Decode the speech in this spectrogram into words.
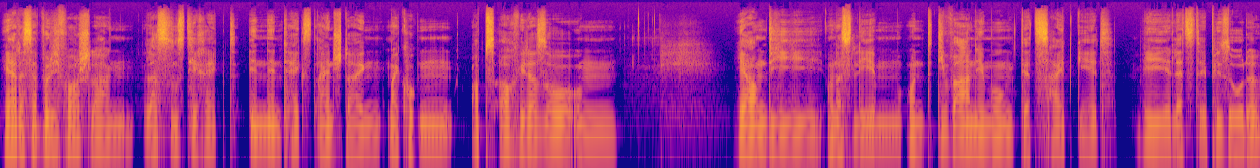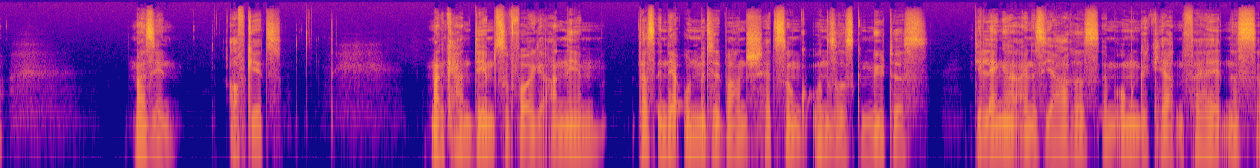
ja, deshalb würde ich vorschlagen, lasst uns direkt in den Text einsteigen. Mal gucken, ob es auch wieder so um ja, um die, um das Leben und die Wahrnehmung der Zeit geht, wie letzte Episode. Mal sehen. Auf geht's. Man kann demzufolge annehmen, dass in der unmittelbaren Schätzung unseres Gemütes die Länge eines Jahres im umgekehrten Verhältnis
